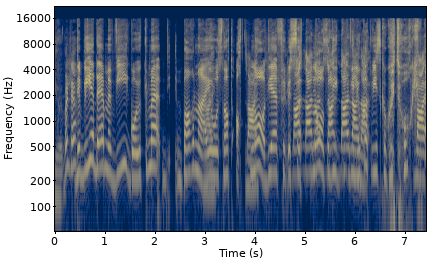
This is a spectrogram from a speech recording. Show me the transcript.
vi gjør vel det. Det blir det, men vi går jo ikke med Barna er jo snart 18 Nei. år, de er fyller Nei, 17 nei, år, så de vil jo ikke at vi skal gå i tog. Nei,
